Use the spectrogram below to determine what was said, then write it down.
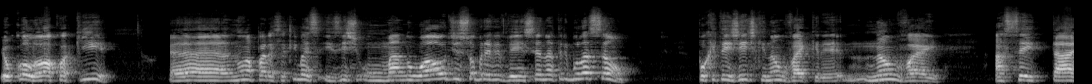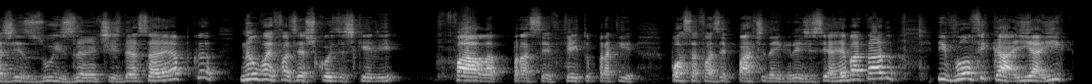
eu coloco aqui, é, não aparece aqui, mas existe um manual de sobrevivência na tribulação. Porque tem gente que não vai crer, não vai aceitar Jesus antes dessa época, não vai fazer as coisas que ele fala para ser feito para que possa fazer parte da igreja e ser arrebatado, e vão ficar. E aí,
